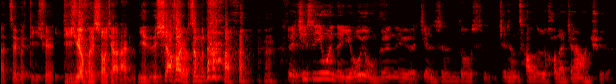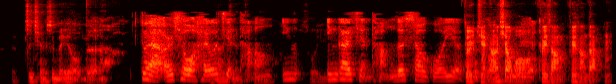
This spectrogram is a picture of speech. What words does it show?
那这个的确的确会瘦下来，你的消耗有这么大？对，其实因为你的游泳跟那个健身都是健身操都是后来加上去的，之前是没有的。对，而且我还有减糖，应应该减糖的效果也对，减糖效果非常非常大。嗯，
